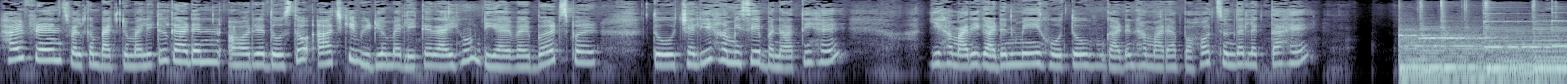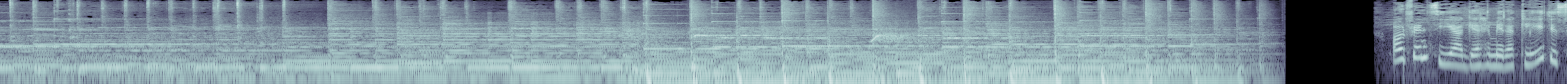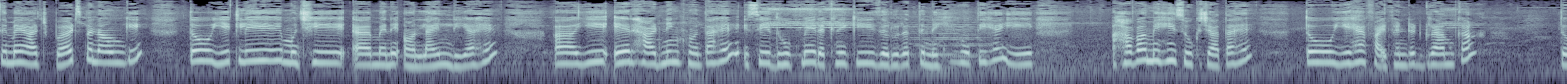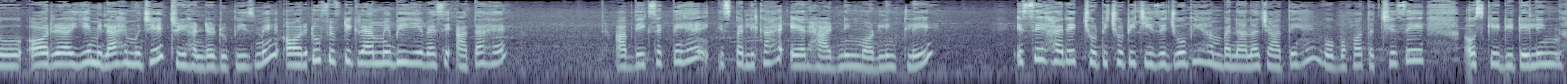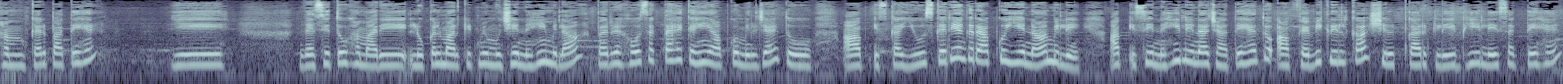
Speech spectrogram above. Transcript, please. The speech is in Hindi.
Hi friends welcome back to my little garden और दोस्तों, आज की वीडियो मैं लेकर आई हूँ डीआईवाई बर्ड्स पर। तो चलिए हम इसे बनाते हैं। ये हमारे गार्डन में हो तो गार्डन हमारा बहुत सुंदर लगता है। और फ्रेंड्स ये आ गया है मेरा क्ले जिससे मैं आज बर्ड्स बनाऊँगी। तो ये क्ले मुझे आ, मैंने ऑनलाइन लिया है। आ, ये एयर हार्डनिंग होता है। इसे धूप में रखने की ज़रूरत नहीं होती है। ये हवा में ही सूख जाता है। तो ये है 500 ग्राम का। तो और ये मिला है मुझे थ्री हंड्रेड रुपीज़ में। और 250 ग्राम में भी ये वैसे आता है। आप देख सकते हैं इस पर लिखा है एयर हार्डनिंग मॉडलिंग क्ले इससे हर एक छोटी छोटी चीज़ें जो भी हम बनाना चाहते हैं, वो बहुत अच्छे से उसकी डिटेलिंग हम कर पाते हैं। ये वैसे तो हमारे लोकल मार्केट में मुझे नहीं मिला, पर हो सकता है कहीं आपको मिल जाए तो आप इसका यूज़ करिए अगर आपको ये ना मिले, आप इसे नहीं लेना चाहते हैं तो आप फेविक्रिल का शिल्पकार क्ले भी ले सकते हैं।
